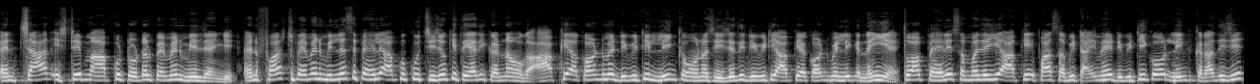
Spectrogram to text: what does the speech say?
एंड चार स्टेप में आपको टोटल पेमेंट मिल जाएँगे। एंड फ़र्स्ट पेमेंट मिलने से पहले आपको कुछ चीज़ों की तैयारी करना होगा। आपके अकाउंट में डीबीटी लिंक होना चाहिए। यदि डीबीटी आपके अकाउंट में लिंक नहीं है तो आप पहले समझ जाइए, आपके पास अभी टाइम है। डीबीटी को लिंक करा दीजिए।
